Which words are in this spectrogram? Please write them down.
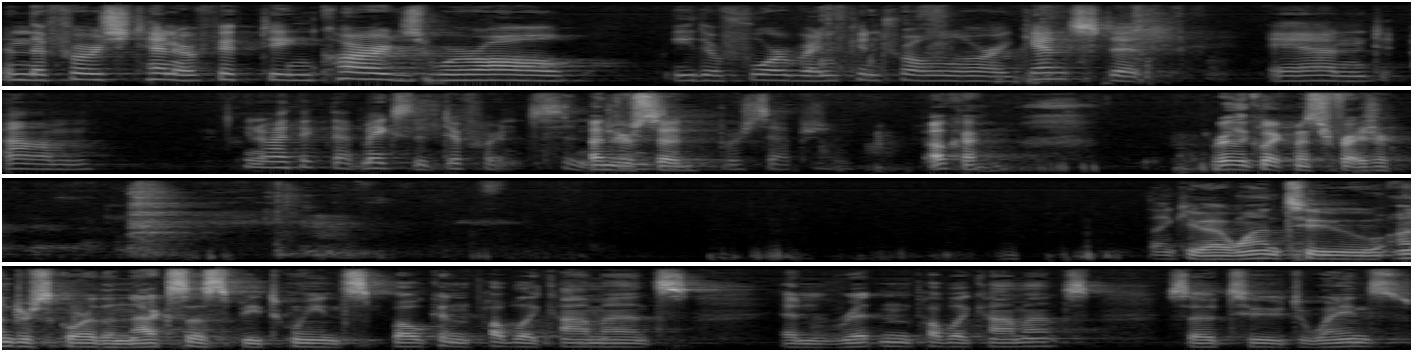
and the first 10 or 15 cards were all either for rent control or against it. And, um, you know, I think that makes a difference in terms of perception. Okay. Really quick, Mr. Frazier. Thank you. I want to underscore the nexus between spoken public comments and written public comments. So to Dwayne's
